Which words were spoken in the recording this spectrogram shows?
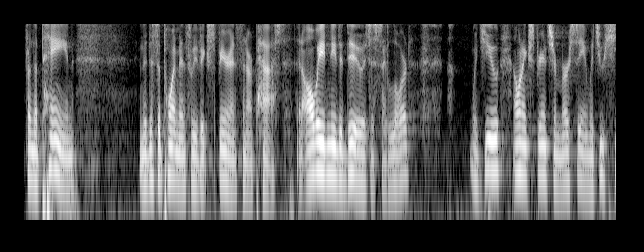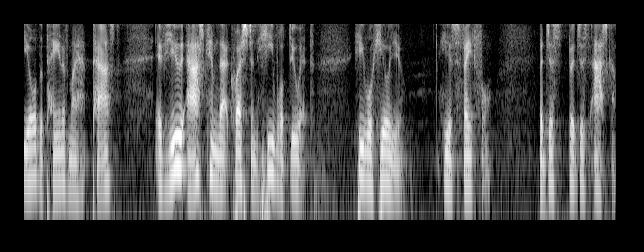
from the pain and the disappointments we've experienced in our past. And all we need to do is just say, Lord, would you, I want to experience your mercy and would you heal the pain of my past? If you ask him that question, he will do it. He will heal you. He is faithful. But just but just ask him.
